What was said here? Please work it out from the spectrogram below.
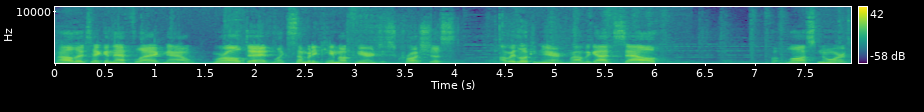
Well, they're taking that flag now. We're all dead. Like somebody came up here and just crushed us. How are we looking here? Well, we got south, but lost north.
